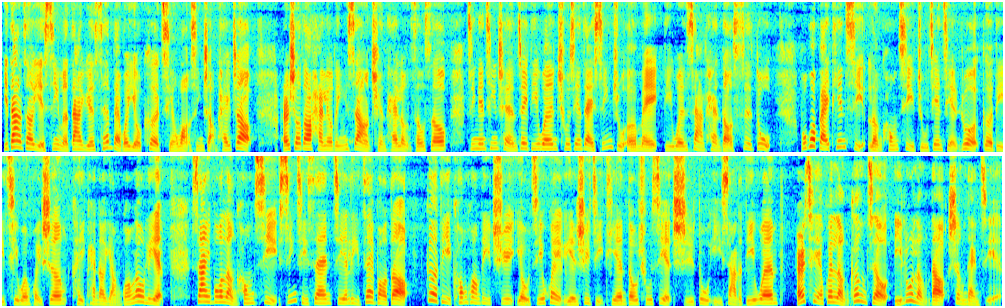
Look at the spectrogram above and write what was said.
一大早也吸引了大约三百位游客前往欣赏拍照。而受到寒流的影响，全台冷飕飕。今天清晨最低温出现在新竹峨眉，低温下探到四度。不过白天起冷空气逐渐减弱，各地气温回升，可以看到阳光露脸。下一波冷空气星期三接力再报道。各地空旷地区有机会连续几天都出现十度以下的低温，而且会冷更久，一路冷到圣诞节。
